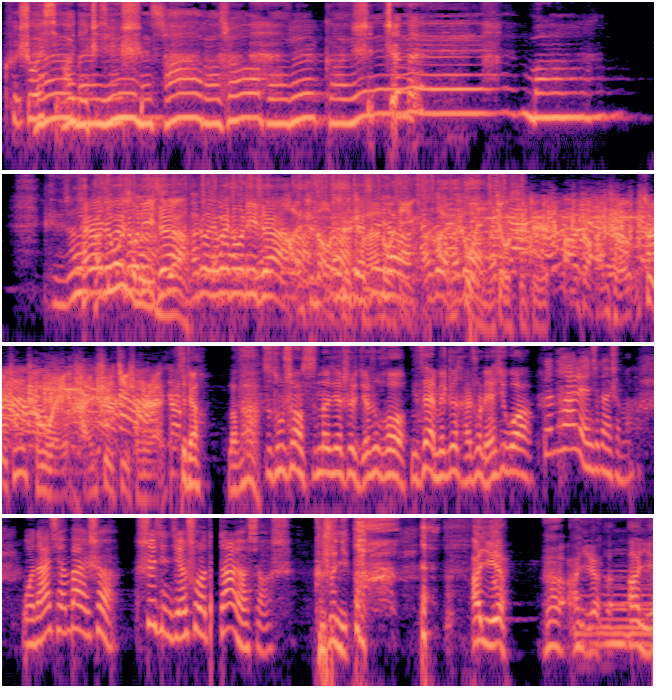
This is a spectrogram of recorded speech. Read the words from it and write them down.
可是我喜欢你这件事 해변에 사라져 버릴까 是真的。 还说你为什么离职？还说你为什么离职？韩氏闹事尘埃落定，韩硕引咎辞职，二少韩成最终成为韩氏继承人。字条， 老大，自从上次那件事结束后，你再也没跟韩硕联系过？跟他联系干什么？我拿钱办事儿，事情结束了当然要消失。可是你，阿姨，阿姨，阿姨，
